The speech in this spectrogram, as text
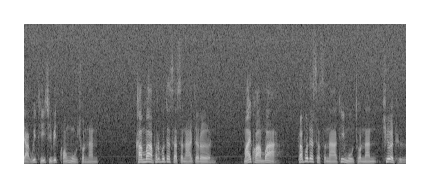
จากวิถีชีวิตของหมู่ชนนั้นคำว่าพระพุทธศาสนาเจริญ หมายความว่า พระพุทธศาสนาที่หมู่ชนนั้นเชื่อถือ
